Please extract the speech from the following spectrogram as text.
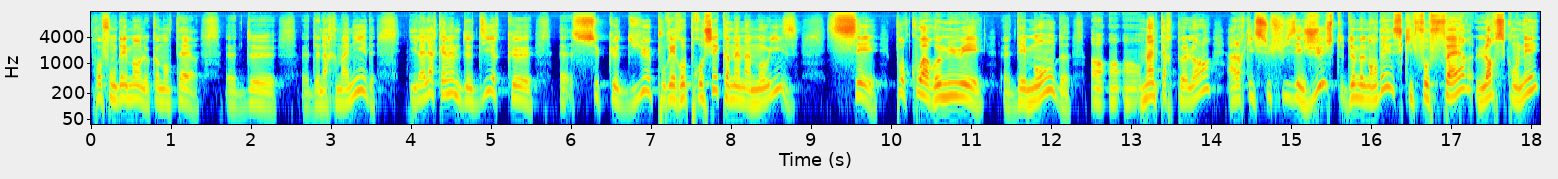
profondément le commentaire de, de Nachmanide, il a l'air quand même de dire que ce que Dieu pourrait reprocher quand même à Moïse, c'est pourquoi remuer des mondes en, m'interpellant, alors qu'il suffisait juste de me demander ce qu'il faut faire lorsqu'on est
